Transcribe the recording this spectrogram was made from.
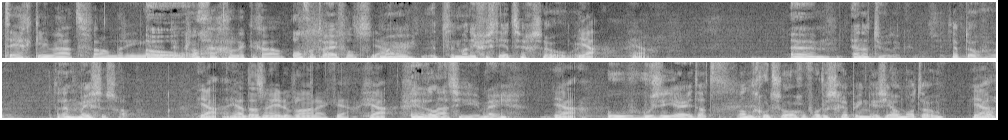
tegen klimaatverandering. Oh, dat gelukkig wel. Ongetwijfeld, ja. maar het manifesteert zich zo. Ja, ja. Um, en natuurlijk, als je het hebt over het rentmeesterschap. Ja, ja dat is een hele belangrijke. Ja. Ja. In relatie hiermee. Ja. Hoe, hoe zie jij dat? Van goed zorgen voor de schepping is jouw motto. Ja,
